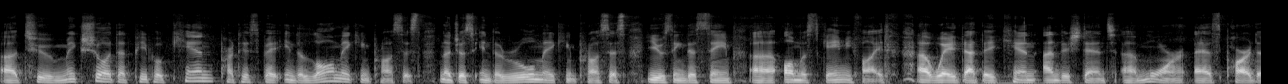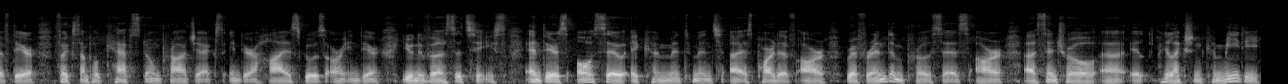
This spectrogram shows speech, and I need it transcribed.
uh, to make sure that people can participate in the lawmaking process, not just in the rulemaking process, using the same uh, almost gamified uh, way that they can understand uh, more as part of their, for example, capstone projects in their high schools or in their universities. And there's also a commitment uh, as part of our referendum process, our Central Election Committee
